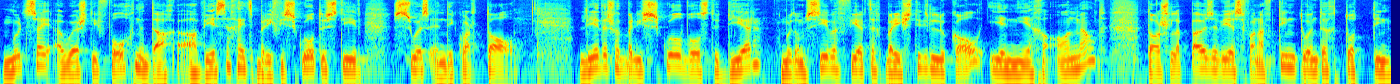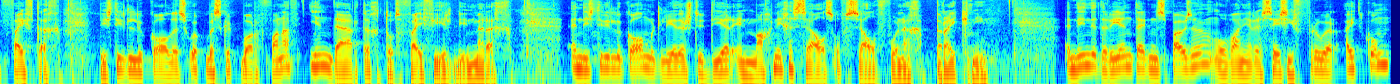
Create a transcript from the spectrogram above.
moet sy ouers die volgende dag 'n afwesigheidsbriefie skool toe stuur soos in die kwartaal. Leerders wat by die skool wil studeer, moet om 7:40 by die studielokaal E9 aanmeld. Daar sal 'n pouse wees vanaf 10:20 tot 10:50. Die studielokaal is ook beskikbaar vanaf 1:30 tot 5:00 die middag. In die studielokaal moet leerders studeer en mag nie gesels of selfone gebruik nie. Indien dit reën tydens pouse of wanneer 'n sessie vroeër uitkom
